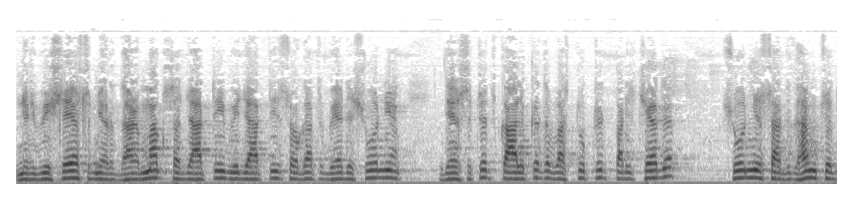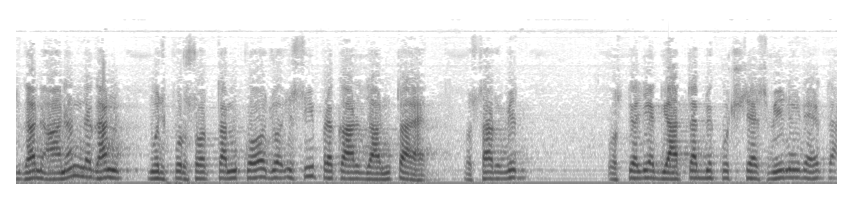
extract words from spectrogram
निर्विशेष, निर्धर्मक, सजाति, विजाति, स्वगत, भेद, शून्य, देशकृत, कालकृत, वस्तुकृत, परिच्छेद, शून्य, सदघन, चिदघन आनंद घन मुझ पुरुषोत्तम को जो इसी प्रकार जानता है, वो सर्विद उसके लिए ज्ञातव्य कुछ शेष भी नहीं रहता।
